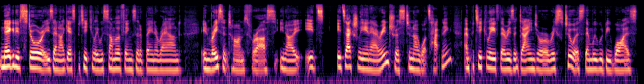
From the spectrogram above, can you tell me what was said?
negative stories, and I guess particularly with some of the things that have been around in recent times for us, you know, it's it's actually in our interest to know what's happening, and particularly if there is a danger or a risk to us, then we would be wise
